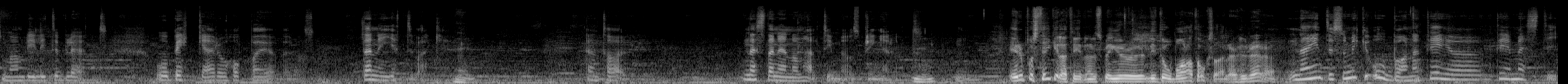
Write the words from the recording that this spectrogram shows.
Så man blir lite blöt och bäckar och hoppa över. Och så. Den är jättevacker. Mm. Den tar nästan en och en halv timme att springa runt. Mm. Mm. Är du på stig hela tiden? Springer du lite obanat också eller hur är det? Nej, inte så mycket obanat. Det är, jag, det är mest stig.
